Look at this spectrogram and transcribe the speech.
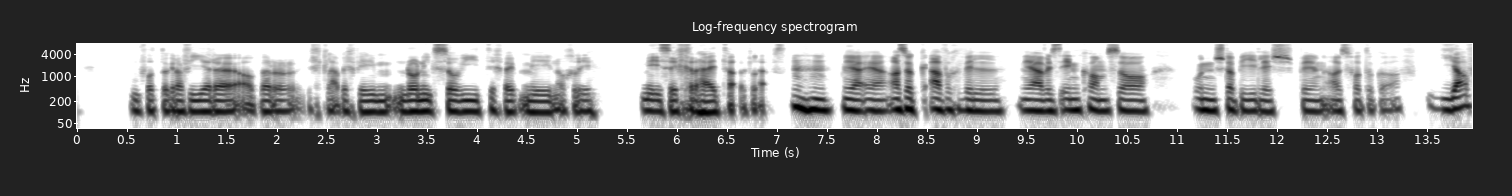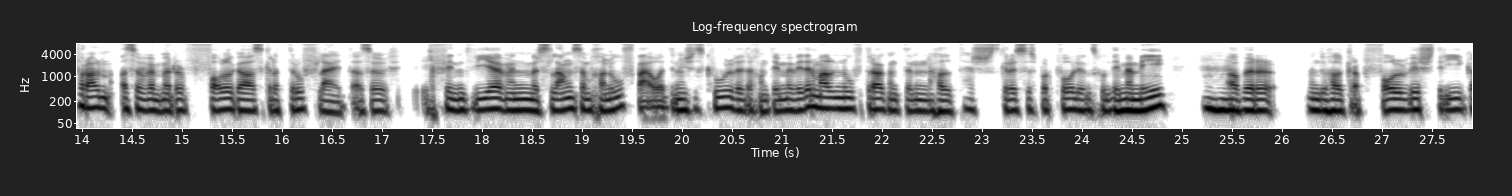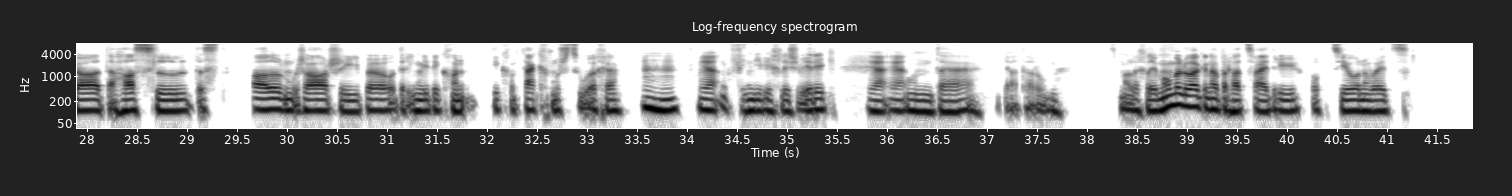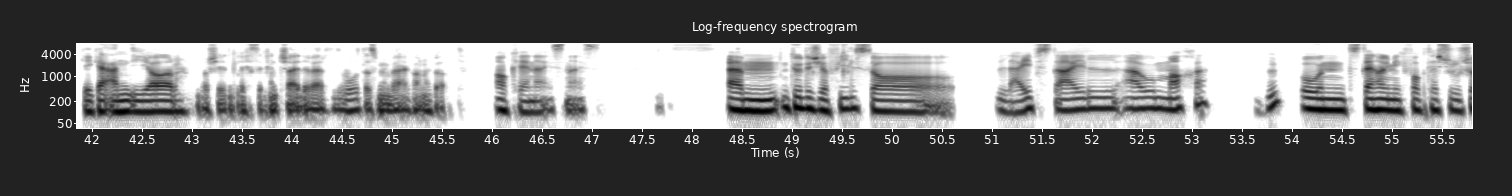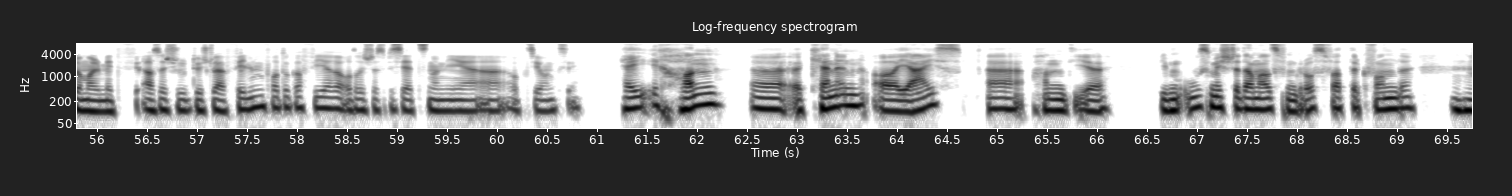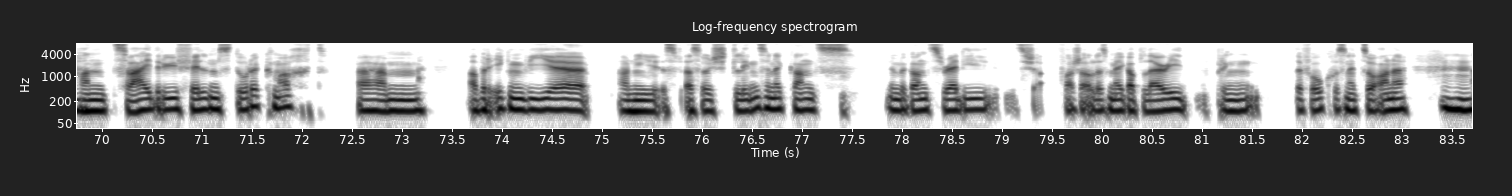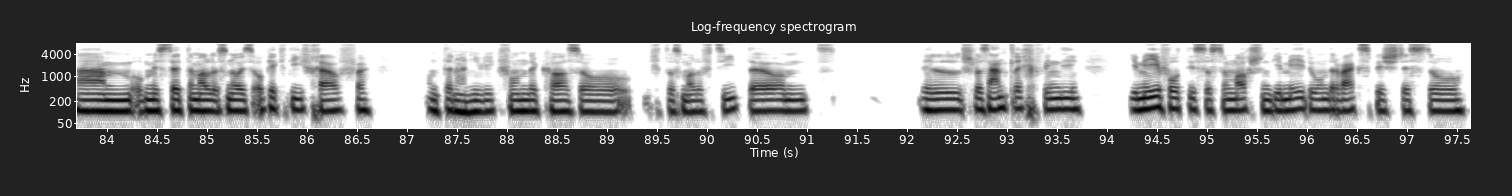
um Fotografieren. Aber ich glaube, ich bin noch nicht so weit. Ich will mehr noch ein bisschen mehr Sicherheit haben, glaube ich. Mhm. Ja, ja. Also einfach, weil, ja, weil das Income so unstabil ist bei, als Fotograf. Ja, vor allem, also wenn man Vollgas gerade drauflegt. Also ich, ich finde, wie wenn man es langsam kann aufbauen kann, dann ist es cool, weil da kommt immer wieder mal ein Auftrag und dann halt hast du ein grösseres Portfolio und es kommt immer mehr. Mhm. Aber wenn du halt gerade voll wirst reingehen, der Hustle, dass du alle musst anschreiben oder irgendwie die, Kon die Kontakt musst suchen, Mhm. Ja, finde ich wirklich schwierig. ja, ja. Und äh, ja, darum mal ein bisschen umschauen, aber hat zwei, drei Optionen, die jetzt gegen Ende Jahr wahrscheinlich sich entscheiden werden, wo das mit dem Weg angeht. Okay, nice, nice. Ähm, du tust ja viel so Lifestyle auch machen. Mhm. Und dann habe ich mich gefragt, hast du schon mal mit, also hast du, tust du auch Film fotografieren oder ist das bis jetzt noch nie eine Option gewesen? Hey, ich habe äh, Canon AI1, äh, habe die beim Ausmisten damals vom Großvater gefunden. Mhm. habe zwei, drei Films durchgemacht. Ähm, aber irgendwie äh, habe ich, also ist die Linse nicht ganz, nicht mehr ganz ready. Es ist fast alles mega blurry. Ich bringe den Fokus nicht so an. Mhm. Ähm, und müsste dort mal ein neues Objektiv kaufen. Und dann habe ich wie gefunden, so, ich tue es mal auf die Seite. Und weil schlussendlich finde ich, je mehr Fotos das du machst und je mehr du unterwegs bist, desto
